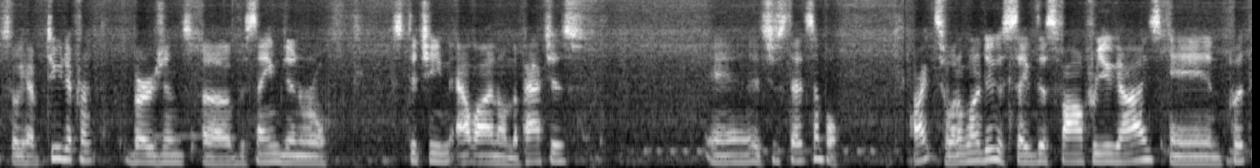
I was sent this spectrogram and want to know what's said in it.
So we have two different versions of the same general stitching outline on the patches, and it's just that simple. All right, so what I'm going to do is save this file for you guys and put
